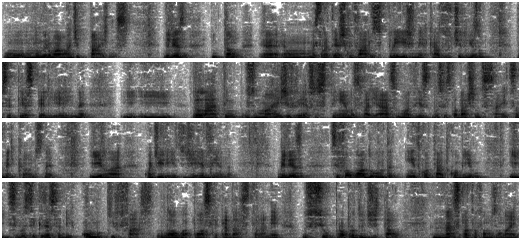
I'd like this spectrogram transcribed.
um, um número maior de páginas. Beleza? Então, é, é uma estratégia que vários players de mercados utilizam, você ter SPLR, né? E, e, lá tem os mais diversos temas variados, uma vez que você está baixando sites americanos, né? E lá com a direito de revenda. Beleza? Se for alguma dúvida, entre em contato comigo. E se você quiser saber como que faz, logo após que é cadastrar né, o seu próprio produto digital nas plataformas online,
